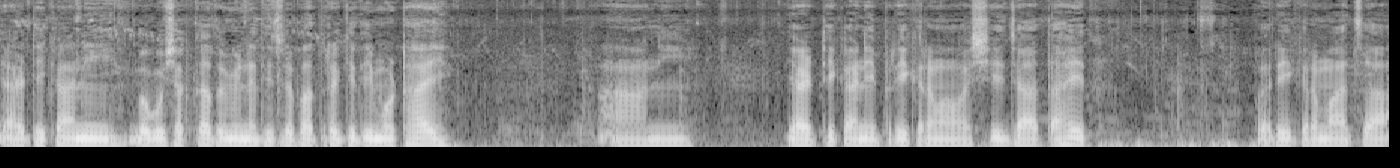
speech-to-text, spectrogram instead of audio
या ठिकाणी बघू शकता तुम्ही नदीचं पात्र किती मोठं आहे. आणि या ठिकाणी परिक्रमावाशी जात आहेत. परिक्रमाचा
